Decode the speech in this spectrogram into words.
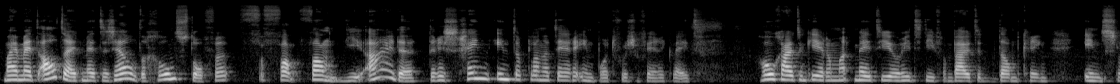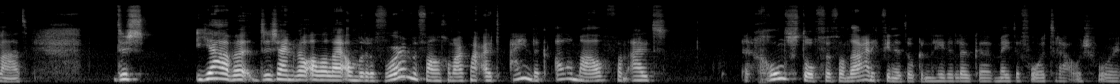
maar met altijd met dezelfde grondstoffen van, van die aarde. Er is geen interplanetaire import, voor zover ik weet. Hooguit een keer een meteoriet die van buiten de dampkring inslaat. Dus ja, we, er zijn wel allerlei andere vormen van gemaakt, maar uiteindelijk allemaal vanuit eh, grondstoffen van de aarde. Ik vind het ook een hele leuke metafoor trouwens voor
